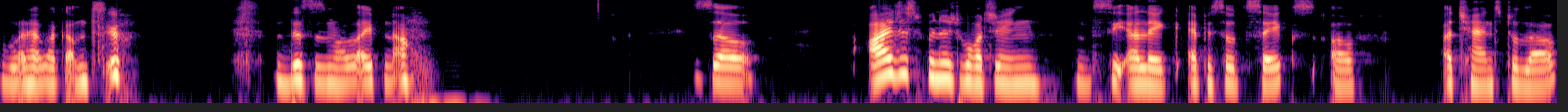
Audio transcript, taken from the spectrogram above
what have i come to this is my life now. So, I just finished watching see like episode 6 of A Chance to Love.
